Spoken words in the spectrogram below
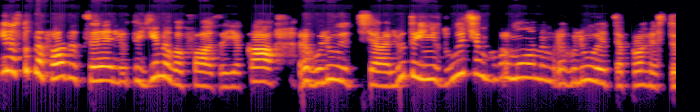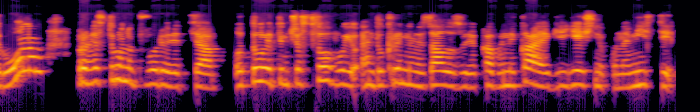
І наступна фаза це лютеїнова фаза, яка регулюється лютеїнізуючим гормоном, регулюється прогестероном. Прогестерон утворюється отою тимчасовою ендокринною залозою, яка виникає в яєчнику на місці,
